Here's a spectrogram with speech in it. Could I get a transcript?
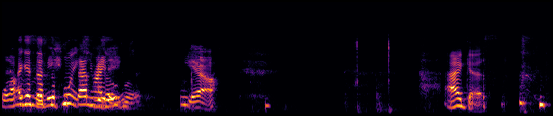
Well, I guess that's the point. She was over it. Yeah. i guess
